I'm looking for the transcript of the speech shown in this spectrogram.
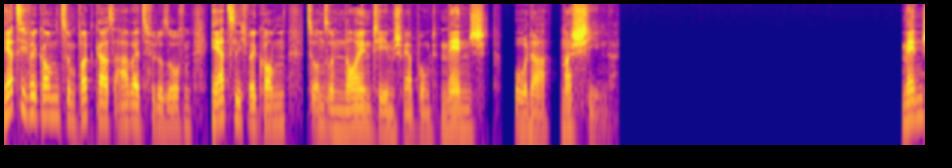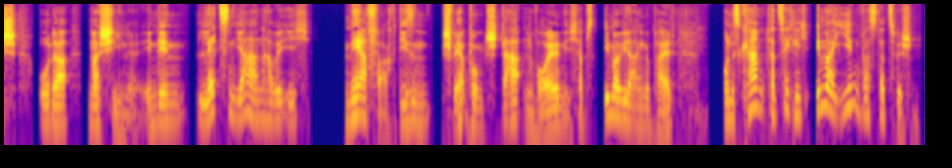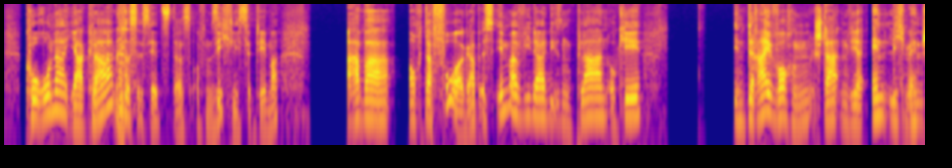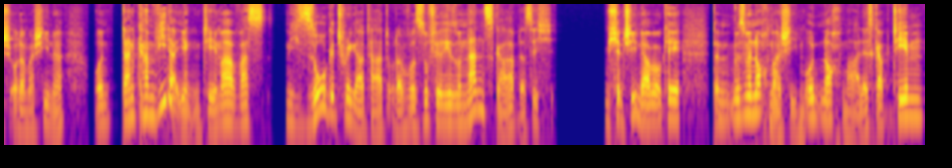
Herzlich willkommen zum Podcast Arbeitsphilosophen. Herzlich willkommen zu unserem neuen Themenschwerpunkt Mensch oder Maschine. Mensch oder Maschine. In den letzten Jahren habe ich mehrfach diesen Schwerpunkt starten wollen. Ich habe es immer wieder angepeilt. Und es kam tatsächlich immer irgendwas dazwischen. Corona, ja klar, das ist jetzt das offensichtlichste Thema. Aber auch davor gab es immer wieder diesen Plan, okay, in drei Wochen starten wir endlich Mensch oder Maschine. Und dann kam wieder irgendein Thema, was mich so getriggert hat oder wo es so viel Resonanz gab, dass ich mich entschieden habe, okay, dann müssen wir nochmal schieben und nochmal. Es gab Themen,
